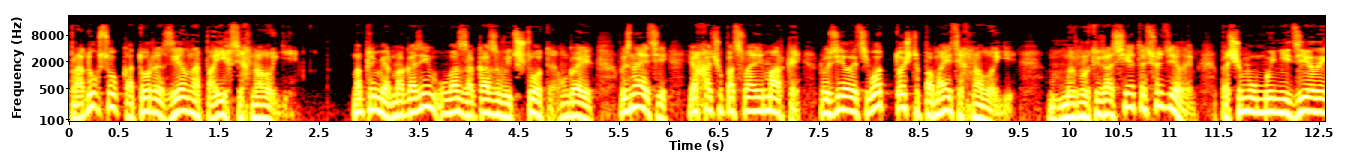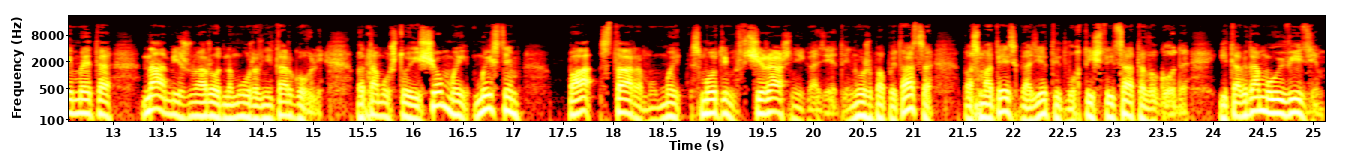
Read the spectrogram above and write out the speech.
продукцию, которая сделана по их технологии. Например, магазин у вас заказывает что-то. Он говорит, вы знаете, я хочу под своей маркой, но сделайте вот точно по моей технологии. Мы внутри России это все делаем. Почему мы не делаем это на международном уровне торговли? Потому что еще мы мыслим по-старому. Мы смотрим вчерашние газеты. нужно попытаться посмотреть газеты 2030 года. И тогда мы увидим,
